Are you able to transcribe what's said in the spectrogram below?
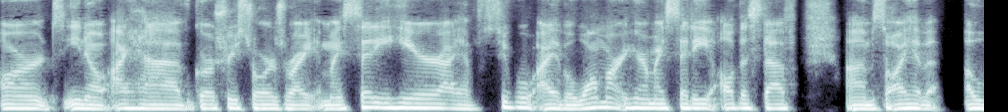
aren't, you know, I have grocery stores right in my city here. I have super, I have a Walmart here in my city, all this stuff. Um, so I have a, a,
